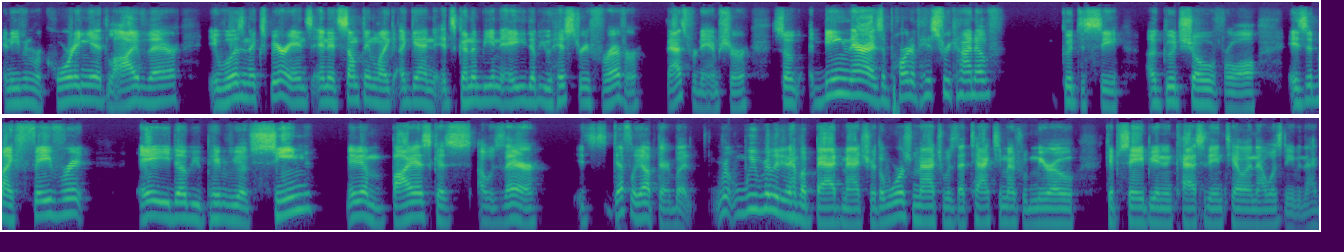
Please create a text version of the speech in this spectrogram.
and even recording it live there. It was an experience, and it's something like again, it's going to be in AEW history forever. That's for damn sure. So being there as a part of history, kind of good to see. A good show overall. Is it my favorite AEW pay per view I've seen? Maybe I'm biased because I was there it's definitely up there, but we really didn't have a bad match here. The worst match was that tag team match with Miro, Kip Sabian, and Cassidy and Taylor, and that wasn't even that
